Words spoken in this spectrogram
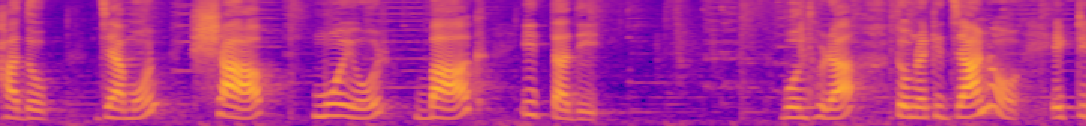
খাদক, যেমন সাপ, ময়ূর, বাঘ ইত্যাদি। বন্ধুরা, তোমরা কি জানো একটি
